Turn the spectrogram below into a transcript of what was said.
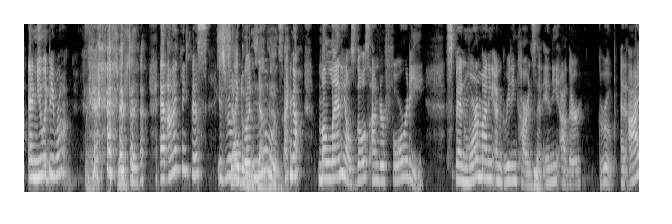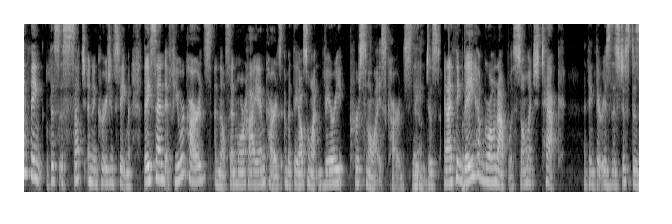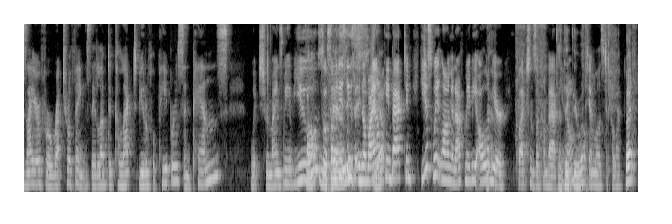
And you would be wrong. Seriously? and I think this is really Seldom good news. I know millennials, those under 40, spend more money on greeting cards than hmm. any other group. And I think this is such an encouraging statement. They send fewer cards and they'll send more high-end cards, but they also want very personalized cards. They yeah. just and I think they have grown up with so much tech. I think there is this just desire for retro things. They love to collect beautiful papers and pens. Which reminds me of you. Fountain so some pens. of these things, you know, vinyl yep. came back to him. You just wait long enough, maybe all yeah. of your collections will come back. I you think know? they will. Tim loves to collect. But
